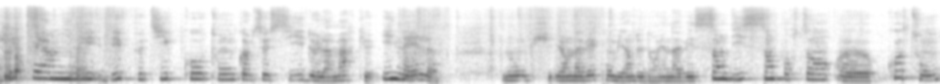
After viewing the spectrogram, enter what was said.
J'ai terminé des petits cotons comme ceci de la marque Inel. Donc il y en avait combien dedans? Il y en avait 110, 100% euh, coton.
